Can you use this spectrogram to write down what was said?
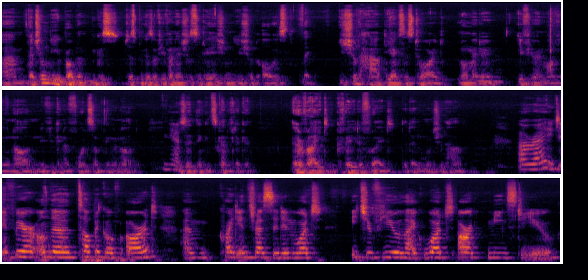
Um, that shouldn't be a problem because just because of your financial situation, you should always like you should have the access to art, no matter if you're in money or not, and if you can afford something or not. Yeah. Because I think it's kind of like a, a right, a creative right that anyone should have. All right. If we're on the topic of art, I'm quite interested in what each of you like what art means to you.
